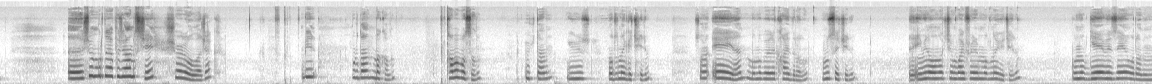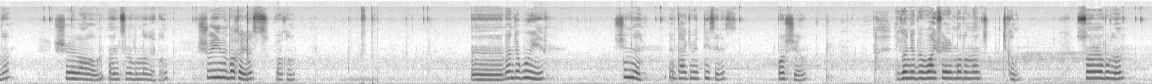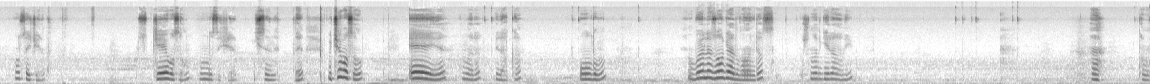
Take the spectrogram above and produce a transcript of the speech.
Ee, şimdi burada yapacağımız şey şöyle olacak. Bir buradan bakalım. Taba basalım. 3'ten 100 moduna geçelim. Sonra E ile bunu böyle kaydıralım. Bunu seçelim. Ee, emin olmak için wireframe moduna geçelim. Bunu G ve Z oranında Şöyle alalım. Aynısını bunda da yapalım. Şu iyi mi bakacağız. Bakalım. Ee, bence bu iyi. Şimdi beni takip ettiyseniz başlayalım. İlk önce bir Wi-Fi modundan çıkalım. Sonra buradan bunu seçelim. C'ye basalım. Bunu da seçelim. İkisini de. 3'e basalım. E ile bunları bir dakika. Oldu mu? Böyle zor geldi bana biraz. Şunları geri alayım. Heh. Tamam.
